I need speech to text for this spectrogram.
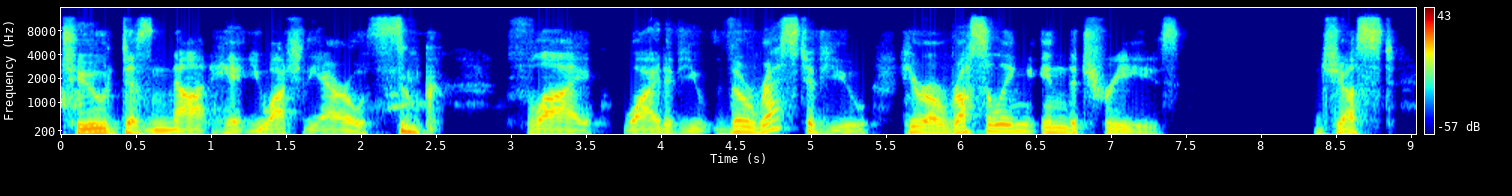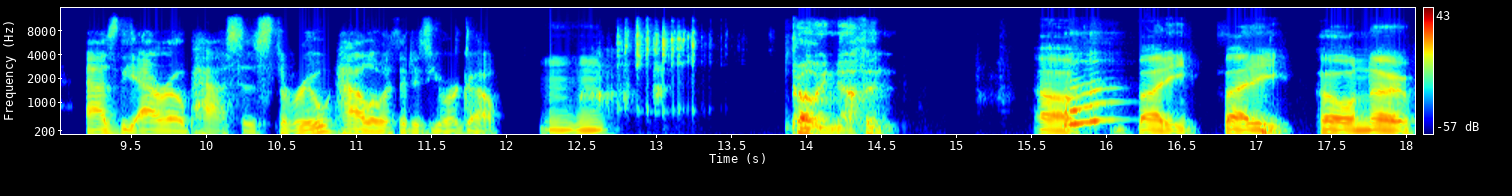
two does not hit. You watch the arrow thunk, fly wide of you. The rest of you hear a rustling in the trees just as the arrow passes through. Halloweth, it is your go. Mm-hmm. Probably nothing. Oh, buddy, buddy. Oh no,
